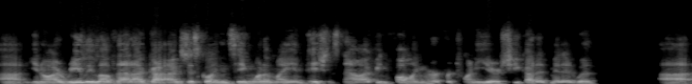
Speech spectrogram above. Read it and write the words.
Uh, you know i really love that. I've got i was just going and seeing one of my inpatients now. I've been following her for 20 years. She got admitted with uh,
